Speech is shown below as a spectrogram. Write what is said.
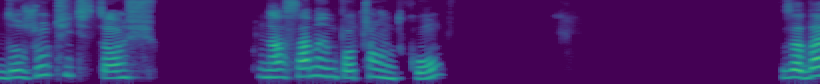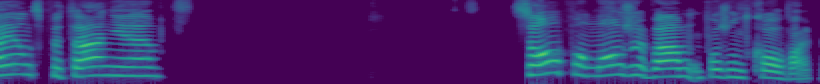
dorzucić coś na samym początku, zadając pytanie, co pomoże Wam uporządkować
